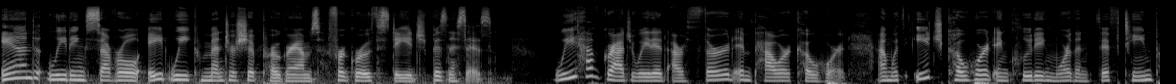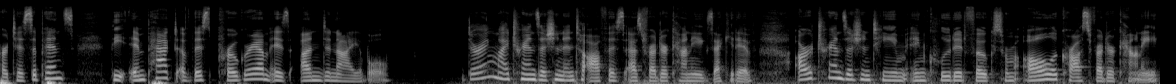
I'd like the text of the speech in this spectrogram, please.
and leading several eight week mentorship programs for growth stage businesses. We have graduated our third Empower cohort, and with each cohort including more than 15 participants, the impact of this program is undeniable. During my transition into office as Frederick County Executive, our transition team included folks from all across Frederick County,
